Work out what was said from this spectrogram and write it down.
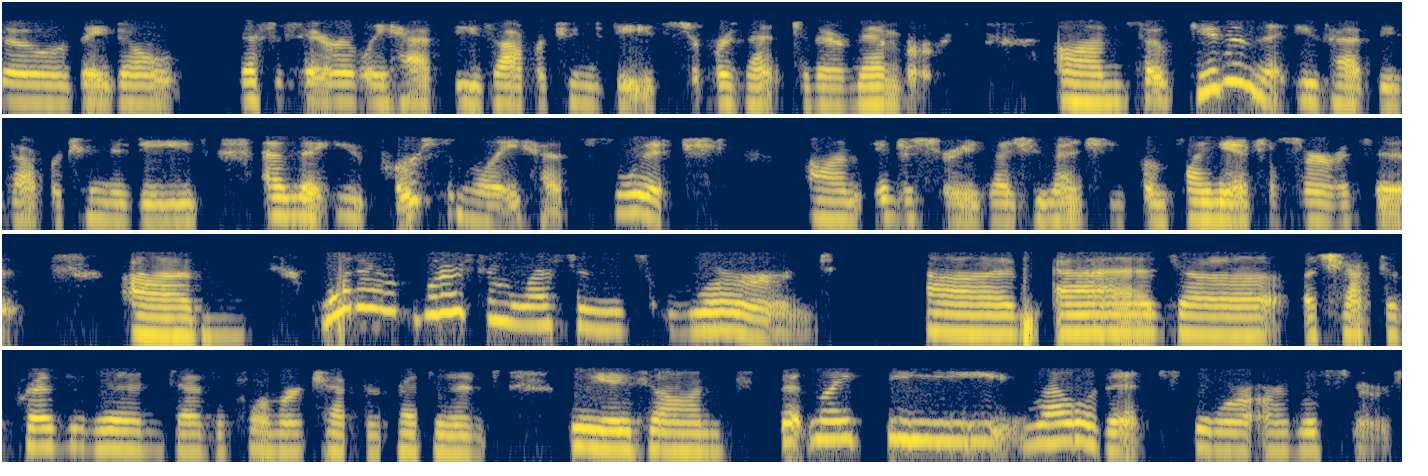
so they don't necessarily have these opportunities to present to their members. Um, so, given that you've had these opportunities and that you personally have switched um, industries, as you mentioned, from financial services, um, what are what are some lessons learned um, as a, a, chapter president, as a former chapter president liaison, that might be relevant for our listeners?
